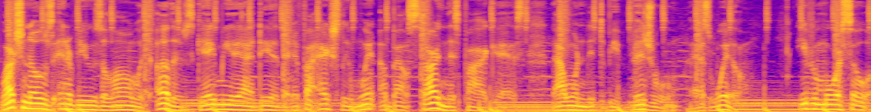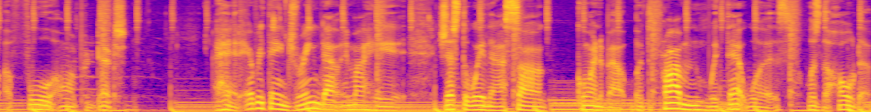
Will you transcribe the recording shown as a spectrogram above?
Watching those interviews along with others gave me the idea that if I actually went about starting this podcast, that I wanted it to be visual as well, even more so a full-on production. I had everything dreamed out in my head just the way that I saw going about, but the problem with that was was the holdup.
